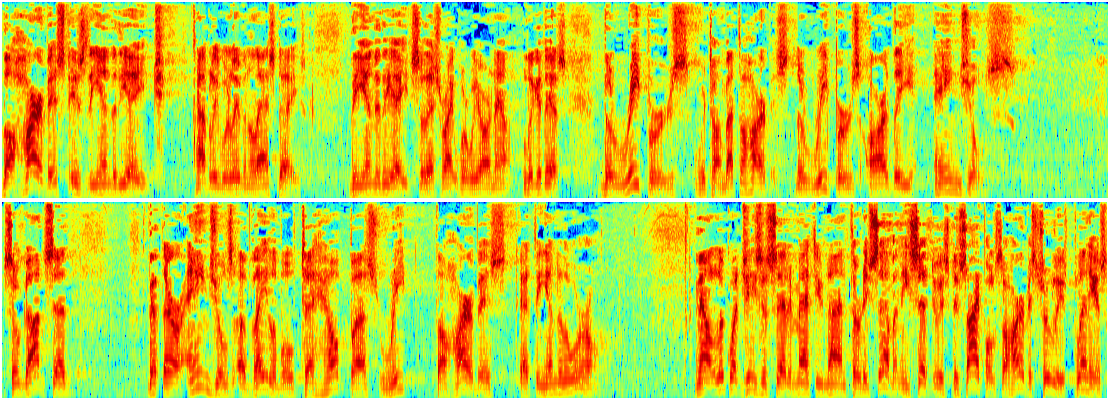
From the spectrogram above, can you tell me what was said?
The harvest is the end of the age. I believe we live in the last days. the end of the age. So that's right where we are now. Look at this. The reapers, we're talking about the harvest, the reapers are the angels. So God said that there are angels available to help us reap the harvest at the end of the world. Now look what Jesus said in Matthew 9:37. He said to his disciples, "The harvest truly is plenteous,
